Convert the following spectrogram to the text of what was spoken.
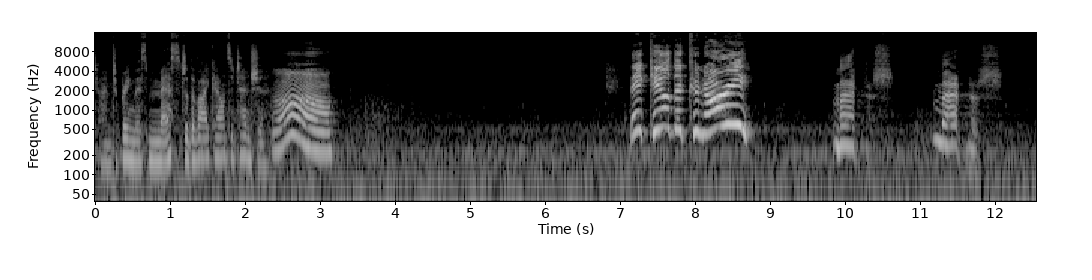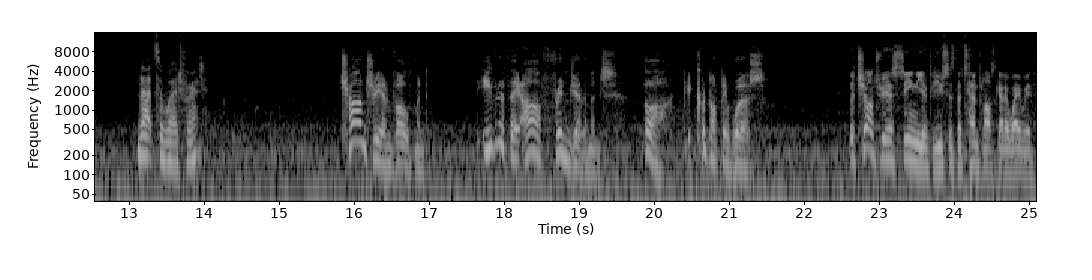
Time to bring this mess to the Viscount's attention. Oh. They killed the Qunari? Madness. Madness. That's a word for it. Chantry involvement. Even if they are fringe elements. Oh, it could not be worse. The Chantry has seen the abuses the Templars get away with.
